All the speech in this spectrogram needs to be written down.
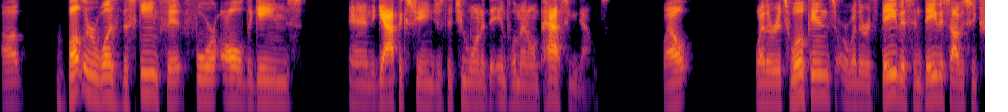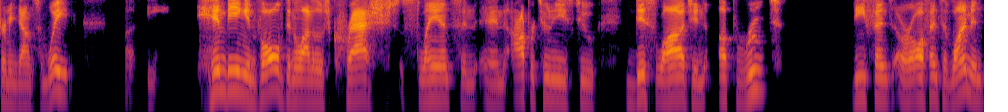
uh, Butler was the scheme fit for all the games and the gap exchanges that you wanted to implement on passing downs. Well, whether it's Wilkins or whether it's Davis, and Davis obviously trimming down some weight, uh, him being involved in a lot of those crash slants and, and opportunities to dislodge and uproot defense or offensive linemen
